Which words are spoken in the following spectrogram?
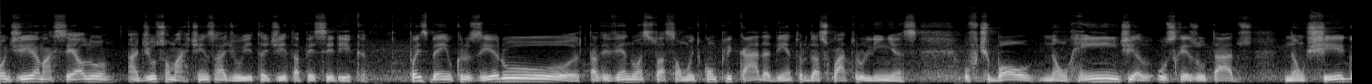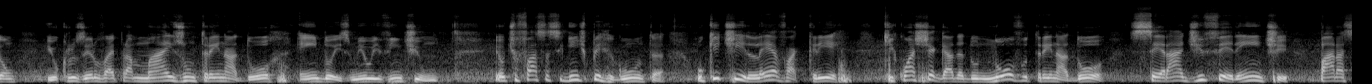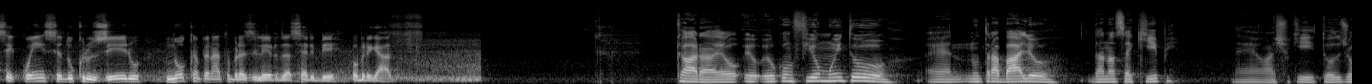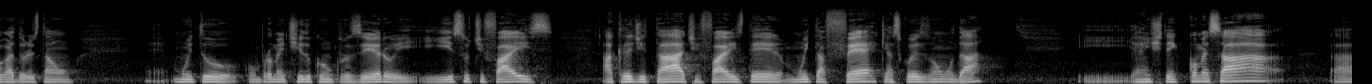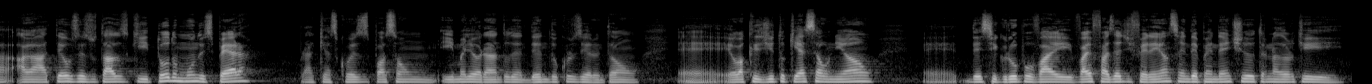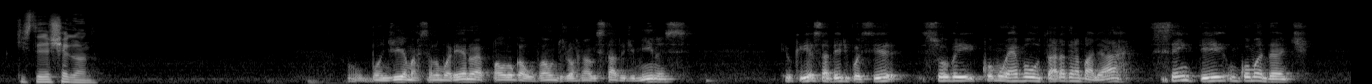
Bom dia, Marcelo. Adilson Martins, Rádio Ita de Itapecerica. Pois bem, o Cruzeiro está vivendo uma situação muito complicada dentro das quatro linhas. O futebol não rende, os resultados não chegam e o Cruzeiro vai para mais um treinador em 2021. Eu te faço a seguinte pergunta: o que te leva a crer que com a chegada do novo treinador será diferente para a sequência do Cruzeiro no Campeonato Brasileiro da Série B? Obrigado. Cara, eu, eu, eu confio muito é, no trabalho da nossa equipe. Né? Eu acho que todos os jogadores estão é, muito comprometidos com o Cruzeiro e, e, isso te faz acreditar, te faz ter muita fé que as coisas vão mudar. E a gente tem que começar a, a ter os resultados que todo mundo espera para que as coisas possam ir melhorando dentro do Cruzeiro. Então, é, eu acredito que essa união é, desse grupo vai, vai fazer a diferença, independente do treinador que, que esteja chegando. Bom dia, Marcelo Moreno. É Paulo Galvão, do Jornal Estado de Minas. Eu queria saber de você sobre como é voltar a trabalhar sem ter um comandante.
